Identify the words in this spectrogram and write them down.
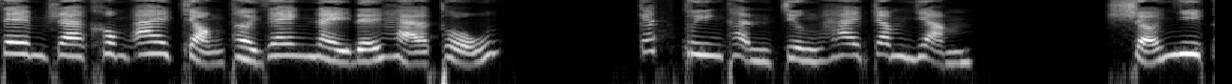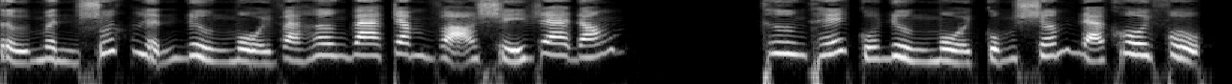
Xem ra không ai chọn thời gian này để hạ thủ. Cách tuyên thành chừng 200 dặm. Sở nhi tự mình xuất lĩnh đường muội và hơn 300 võ sĩ ra đón. Thương thế của đường muội cũng sớm đã khôi phục.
